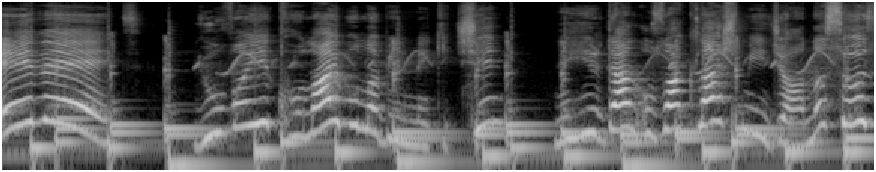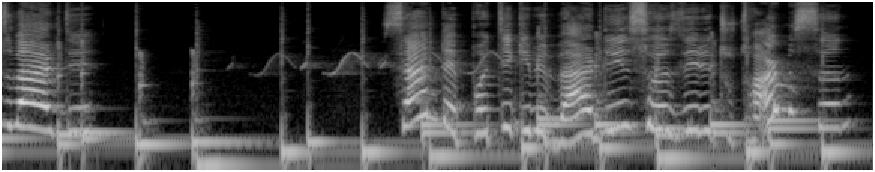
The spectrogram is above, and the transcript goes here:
Evet, yuvayı kolay bulabilmek için nehirden uzaklaşmayacağına söz verdi. Sen de Pati gibi verdiğin sözleri tutar mısın?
